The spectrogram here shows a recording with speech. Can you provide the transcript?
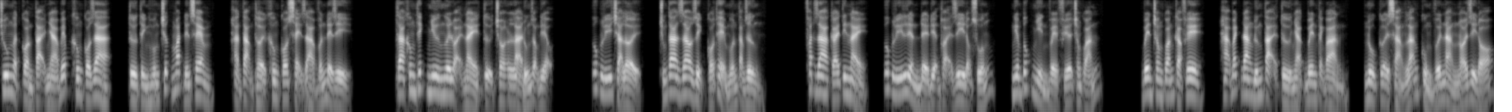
Chu ngật còn tại nhà bếp không có ra, từ tình huống trước mắt đến xem, hẳn tạm thời không có xảy ra vấn đề gì. Ta không thích như ngươi loại này tự cho là đúng giọng điệu. Ước lý trả lời, chúng ta giao dịch có thể muốn tạm dừng. Phát ra cái tin này ước lý liền để điện thoại di động xuống, nghiêm túc nhìn về phía trong quán. Bên trong quán cà phê, hạ bách đang đứng tại từ nhạc bên cạnh bàn, nụ cười sảng lãng cùng với nàng nói gì đó.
